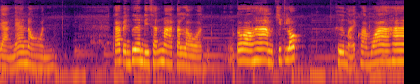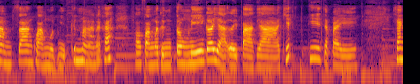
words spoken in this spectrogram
อย่างแน่นอน ถ้าเป็นเพื่อนดิฉันมาตลอด ก็ห้ามคิดลบ คือหมายความว่าห้ามสร้างความหงุดหงิดขึ้นมานะคะ พอฟังมาถึงตรงนี้ก็อย่าเอ่ยปากอย่าคิดที่จะไปแช่ง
